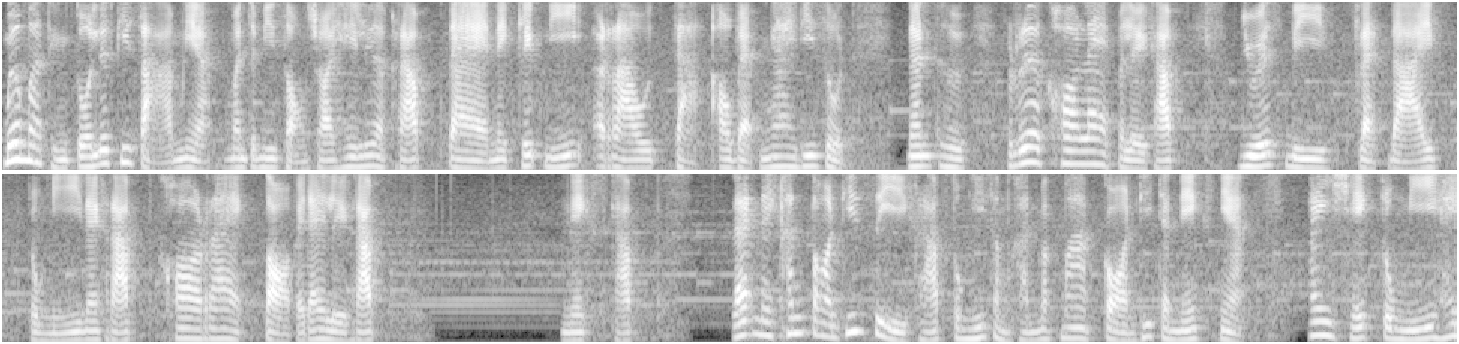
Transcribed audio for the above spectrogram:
เมื่อมาถึงตัวเลือกที่ 3 เนี่ย มันจะมี 2 ช้อยให้เลือกครับ แต่ในคลิปนี้เราจะเอาแบบง่ายที่สุด นั่นคือเลือกข้อแรกไปเลยครับ USB flash drive ตรงนี้นะครับ ข้อแรกต่อไปได้เลยครับ next ครับ และในขั้นตอนทีสี่ 4 ครับ ตรงนี้สำคัญมากๆ ก่อนที่จะ next เนี่ย ให้เช็คตรงนี้ให้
